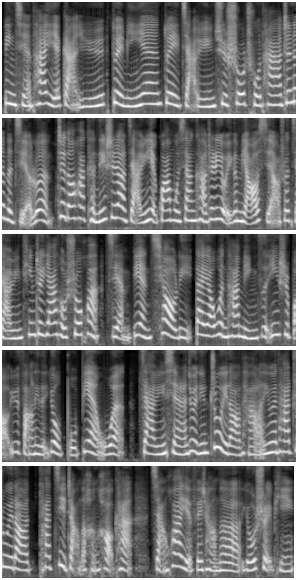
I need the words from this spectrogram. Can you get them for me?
并且她也敢于对明烟、对贾云去说出她真正的结论。这段话肯定是让贾云也刮目相看。这里有一个描写啊，说贾云听这丫头说。话简便俏丽，但要问她名字，应是宝玉房里的，又不便问。贾云显然就已经注意到他了，因为他注意到他既长得很好看，讲话也非常的有水平，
